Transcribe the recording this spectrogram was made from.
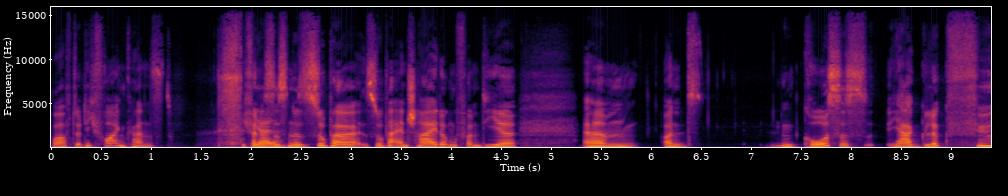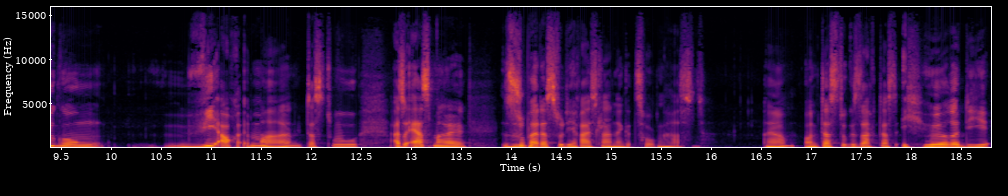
worauf du dich freuen kannst. Ich finde, ja, das ist eine super, super Entscheidung von dir. Ähm, und ein großes, ja, Glück, Fügung, wie auch immer, dass du, also erstmal super, dass du die Reißleine gezogen hast. Ja, und dass du gesagt hast, ich höre die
